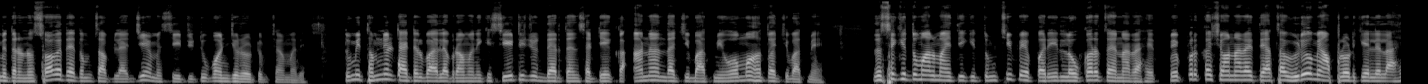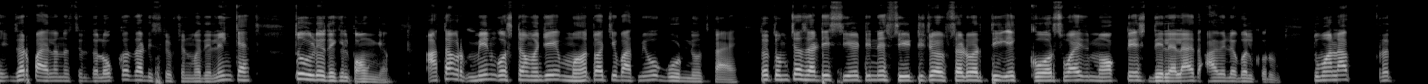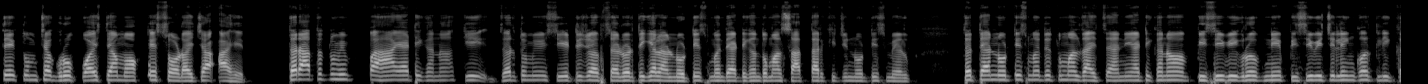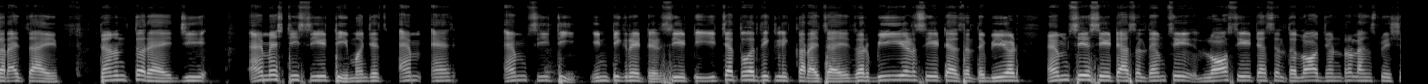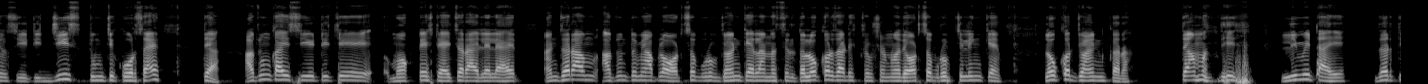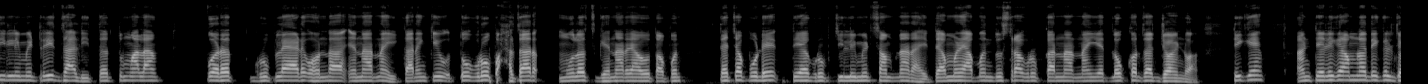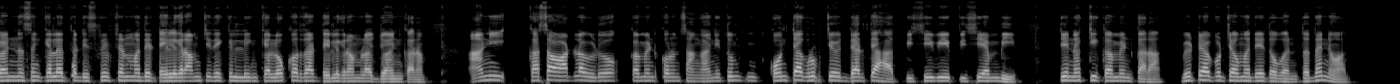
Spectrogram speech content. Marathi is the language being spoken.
मित्रांनो स्वागत आहे तुमचं आपल्या G M S C T two point zero YouTube चॅनलमध्ये तुम्ही थंबनेल टायटल पाहिल्याप्रमाणे की सी टीच्या विद्यार्थ्यांसाठी एक आनंदाची बातमी व महत्त्वाची बातमी आहे. जसे की तुम्हाला माहिती आहे की तुमची पेपर ही लवकरच येणार आहेत. पेपर कसे होणार आहेत याचा व्हिडिओ मी अपलोड केलेला आहे. जर पाहिला नसेल तर लवकरच डिस्क्रिप्शनमध्ये लिंक आहे. तो व्हिडिओ देखील पाहून घ्या. आता मेन गोष्ट म्हणजे महत्त्वाची बातमी व गुड न्यूज काय आहे? तर तुमच्यासाठी सी ई टीने सी ई टीच्या वेबसाईटवरती एक कोर्स वाईज मॉक टेस्ट दिलेला आहेत अवेलेबल करून. तुम्हाला प्रत्येक तुमच्या ग्रुप वाईज त्या मॉक टेस्ट सोडायच्या आहेत. तर आता तुम्ही पहा या ठिकाणं की जर तुम्ही सी ई टीच्या वेबसाईटवरती गेला नोटीसमध्ये या ठिकाणी तुम्हाला सात तारखेची नोटीस मिळेल. तर त्या नोटीसमध्ये तुम्हाला जायचं आहे आणि या ठिकाणं पी सी बी ग्रुपने पी सी बीची लिंकवर क्लिक करायचं आहे. त्यानंतर आहे जी M S T C E T म्हणजेच M S M C T integrated C E T हिच्यातवरती click करायचं आहे. जर B Ed C E T असेल तर B Ed M C A C E T असेल तर M C law C E T असेल तर law general and special C E T जी तुमचे कोर्स आहे त्या. अजून काही सी ई टीचे मॉक टेस्ट यायचे राहिलेले आहेत. आणि जर अजून तुम्ही आपला व्हॉट्सअप ग्रुप जॉईन केला नसेल तर लवकर जा डिस्क्रिप्शनमध्ये व्हॉट्सअप ग्रुपची लिंक आहे. लवकर जॉईन करा. त्यामध्ये लिमिट आहे. जर ती लिमिट रीच झाली तर तुम्हाला परत ग्रुपला ॲड होणार येणार नाही. कारण की तो ग्रुप हजार मुलंच घेणार आहोत आपण. त्याच्यापुढे त्या ग्रुपची लिमिट संपणार आहे. त्यामुळे आपण दुसरा ग्रुप करणार नाही आहेत. लवकर जात जॉईन व्हा. ठीक आहे? आणि टेलिग्रामला देखील जॉईन नसेल केलं तर डिस्क्रिप्शनमध्ये टेलिग्रामची देखील लिंक आहे. लवकर जा टेलिग्रामला जॉईन करा. आणि कसा वाटला व्हिडिओ? कमेंट करून सांगा. आणि तुम कोणत्या ग्रुपचे विद्यार्थी आहात? P C B P C M B? ते नक्की कमेंट करा. भेटूया पुढच्यामध्ये तोपर्यंत. धन्यवाद.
